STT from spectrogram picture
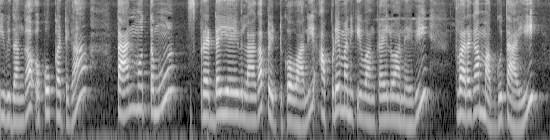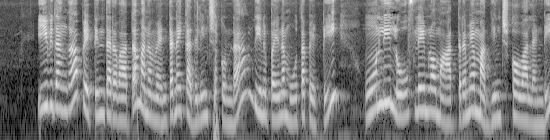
ఈ విధంగా ఒక్కొక్కటిగా ప్యాన్ మొత్తము స్ప్రెడ్ అయ్యేలాగా పెట్టుకోవాలి. అప్పుడే మనకి వంకాయలు అనేవి త్వరగా మగ్గుతాయి. ఈ విధంగా పెట్టిన తర్వాత మనం వెంటనే కదిలించకుండా దీనిపైన మూత పెట్టి ఓన్లీ లో ఫ్లేమ్లో మాత్రమే మగ్గించుకోవాలండి.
